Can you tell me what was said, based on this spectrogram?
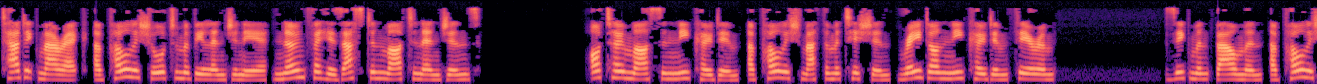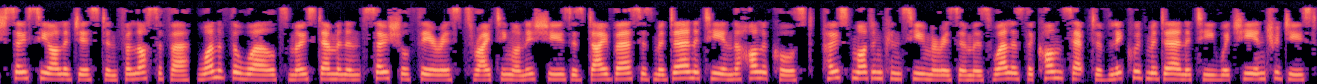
Tadek Marek, a Polish automobile engineer, known for his Aston Martin engines, Otto Marcin Nikodym, a Polish mathematician, Radon-Nikodym theorem Zygmunt Bauman, a Polish sociologist and philosopher, one of the world's most eminent social theorists writing on issues as diverse as modernity and the Holocaust, postmodern consumerism as well as the concept of liquid modernity which he introduced,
